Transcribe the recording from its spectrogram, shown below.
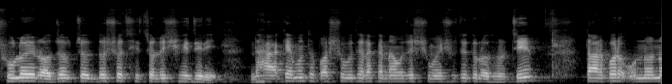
ষোলোই রজব চোদ্দোশো ছেচল্লিশ হিজড়ি ঢাকা এবং পার্শ্ববর্তী এলাকার নামাজের সময়সূচি তুলে ধরছি। তারপর অন্যান্য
